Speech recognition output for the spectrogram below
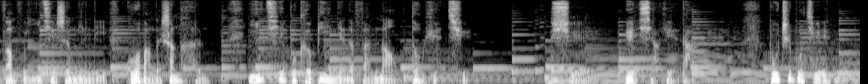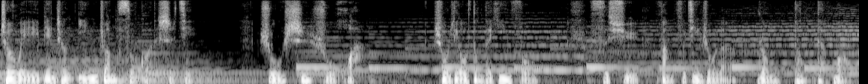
仿佛一切生命里过往的伤痕，一切不可避免的烦恼都远去。雪越下越大，不知不觉，周围变成银装素裹的世界，如诗如画，如流动的音符，思绪仿佛进入了。隆冬的梦。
